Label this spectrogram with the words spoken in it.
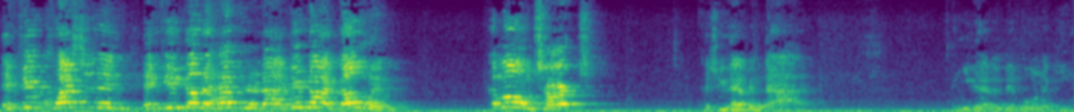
If you're questioning if you go to heaven or not, you're not going. Come on, church. Because you haven't died. And you haven't been born again.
